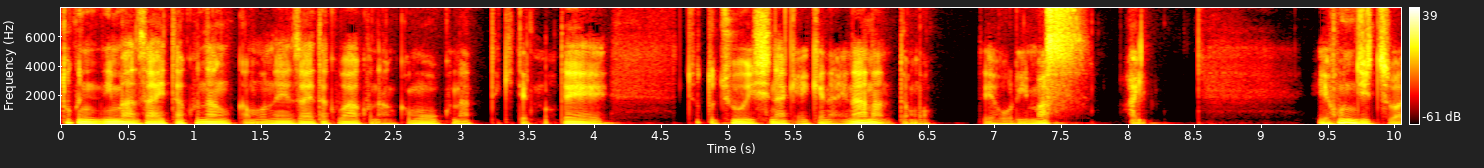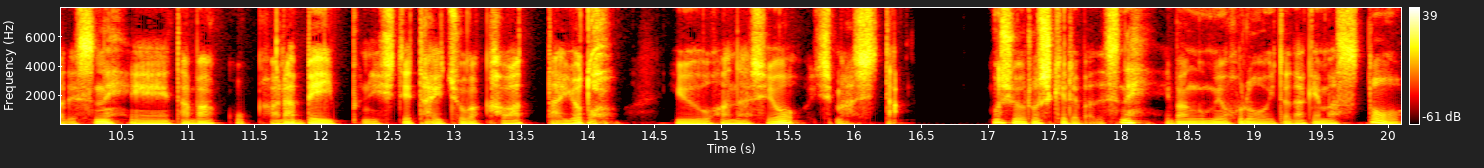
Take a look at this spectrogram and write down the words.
特に今在宅なんかもね、在宅ワークなんかも多くなってきてるので、ちょっと注意しなきゃいけないななんて思っております。はい。え本日はですね、えータバコからベイプにして体調が変わったよというお話をしました。もしよろしければですね、番組をフォローいただけますと、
